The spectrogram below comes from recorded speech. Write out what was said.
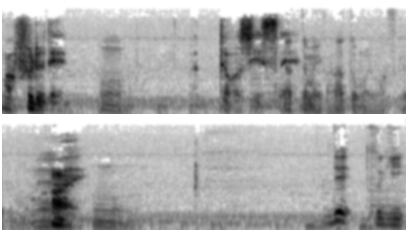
まあ、フルであ、うん。やってほしいですねやっ。てもいいかなと思いますけどもね。はいうん。で、次、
